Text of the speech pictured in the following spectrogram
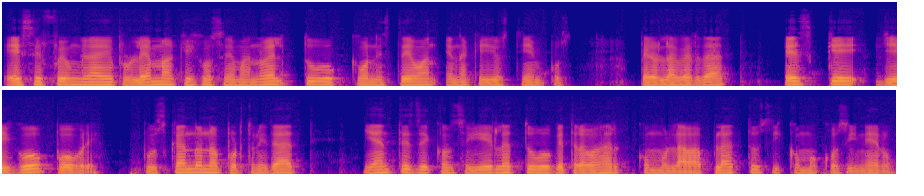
Ese fue un grave problema que José Manuel tuvo con Esteban en aquellos tiempos, pero la verdad es que llegó pobre, buscando una oportunidad y antes de conseguirla tuvo que trabajar como lavaplatos y como cocinero.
